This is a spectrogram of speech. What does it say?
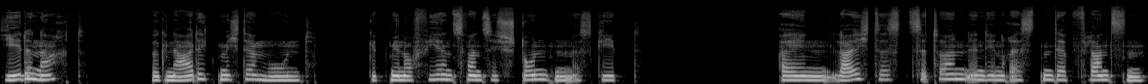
Jede Nacht begnadigt mich der Mond, gibt mir noch 24 Stunden, es gibt ein leichtes Zittern in den Resten der Pflanzen,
